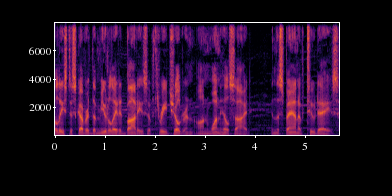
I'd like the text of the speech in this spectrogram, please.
police discovered the mutilated bodies of three children on one hillside in the span of two days.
